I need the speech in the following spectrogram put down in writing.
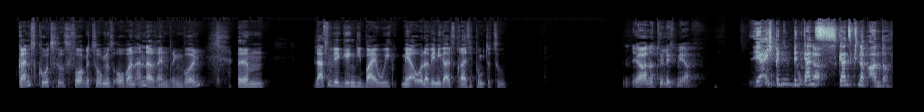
ganz kurzes vorgezogenes Over and Under reinbringen wollen. Ähm, lassen wir gegen die Bye Week mehr oder weniger als 30 Punkte zu. Ja, natürlich mehr. Ja, ich bin, bin ganz, ganz knapp under.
